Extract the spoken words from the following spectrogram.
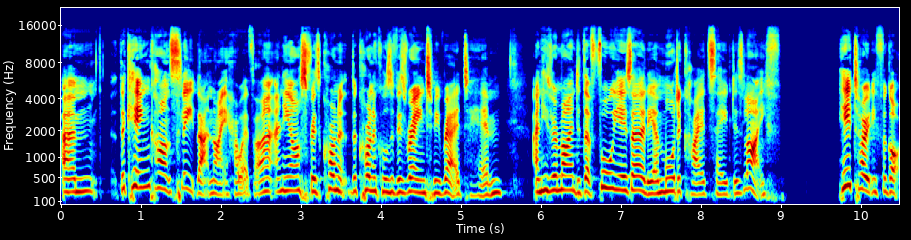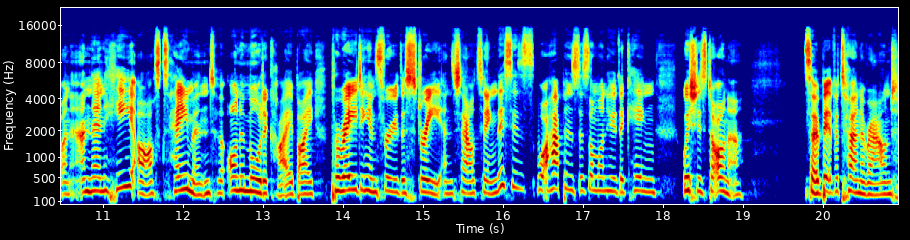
Um, the king can't sleep that night, however, and he asks for chron- the chronicles of his reign to be read to him. And he's reminded that four years earlier, Mordecai had saved his life. He'd totally forgotten. And then he asks Haman to honor Mordecai by parading him through the street and shouting, This is what happens to someone who the king wishes to honor. So a bit of a turnaround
